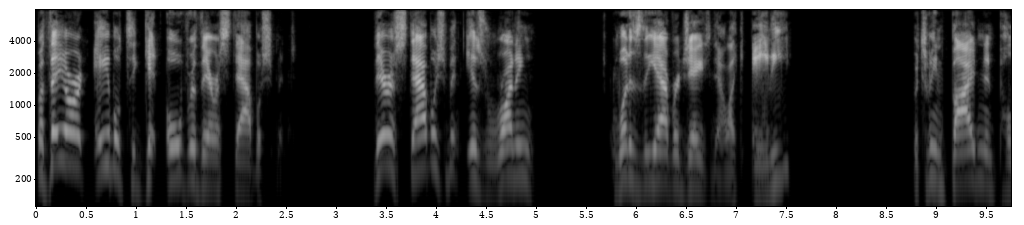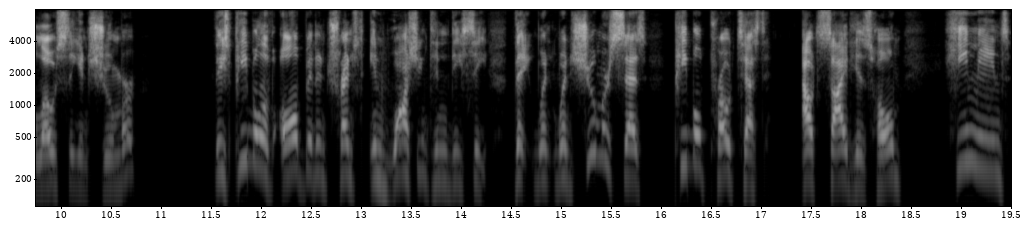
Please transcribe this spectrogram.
But they aren't able to get over their establishment. Their establishment is running what is the average age now? Like 80? Between Biden and Pelosi and Schumer? These people have all been entrenched in Washington, D.C. They, when, when Schumer says people protest outside his home, he means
